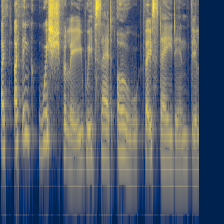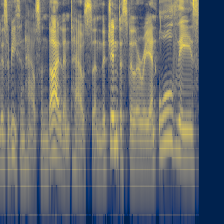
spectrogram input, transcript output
I, th- I think wishfully we've said, oh, they stayed in the Elizabethan House and Island House and the Gin Distillery and all these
